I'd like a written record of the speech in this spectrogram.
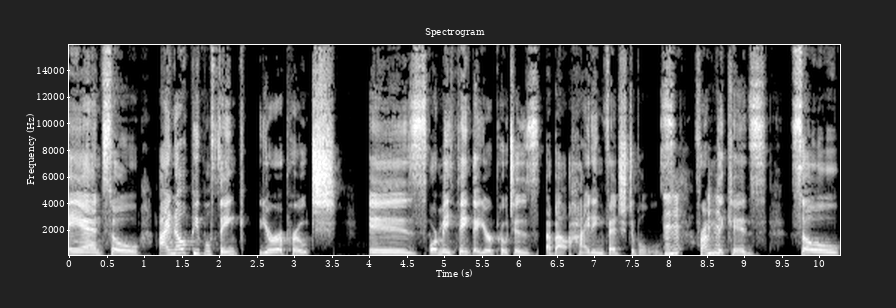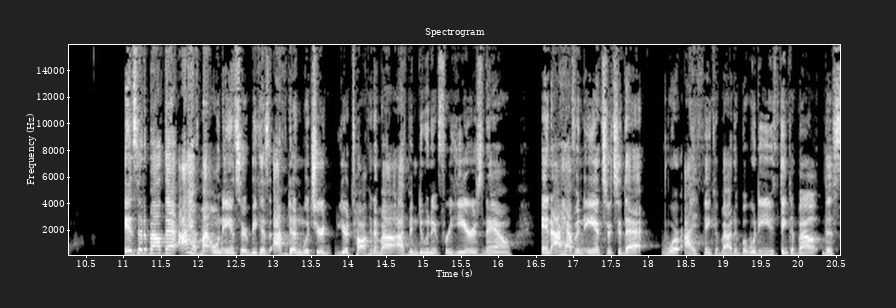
And so I know people think your approach is or may think that your approach is about hiding vegetables mm-hmm. from mm-hmm. the kids. So is it about that? I have my own answer because I've done what you're you're talking about. I've been doing it for years now. And I have an answer to that where I think about it. But what do you think about this?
